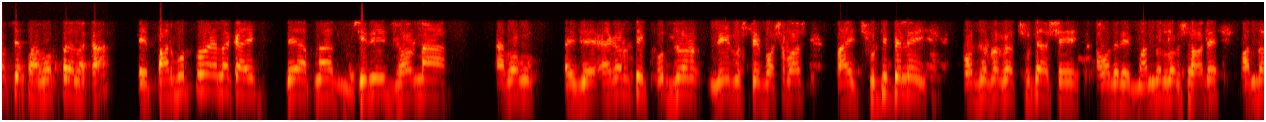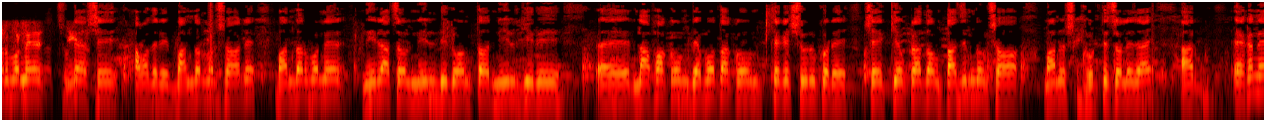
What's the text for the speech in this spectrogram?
হচ্ছে পার্বত্য এলাকা। এই পার্বত্য এলাকায় যে আপনার ঝিরি ঝর্ণা এবং এই যে এগারোটি ক্ষুদ্র নৃগোষ্ঠীর বসবাস প্রায় ছুটি পেলেই পর্যটকরা ছুটে আসে আমাদের এই বান্দরবন শহরে। বান্দরবনে ছুটে আসে আমাদের এই বান্দরবন শহরে। বান্দরবনের নীলাচল, নীল দিগন্ত, নীলগিরি নাফাকুম, দেবতাকুম থেকে শুরু করে সেই কেওক্রাদম তাজিন্দম সহ মানুষ ঘুরতে চলে যায়। আর এখানে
